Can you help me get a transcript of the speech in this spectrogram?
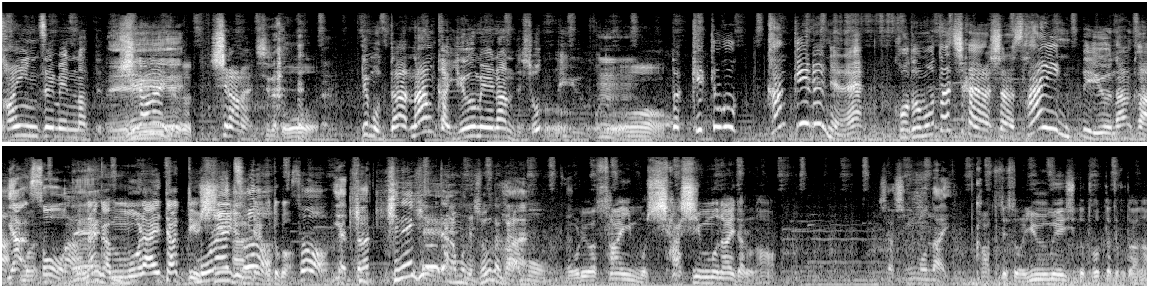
サイン攻めになってて、えー。知らないんだよだって知らない。知らおう。でもだなんか有名なんでしょっていう。こと、だから結局関係ないんだよね。子供たちからしたらサインっていうなんかいやそうね。なんかもらえたっていうシールみたいなことかそう。そういや記念品みたいなもんでしょ？だからもう、俺はサインも写真もないだろうな写真もない。かつてその有名人と撮ったってことはな。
